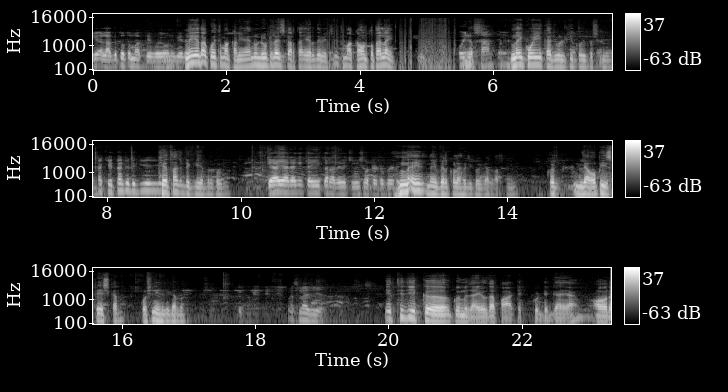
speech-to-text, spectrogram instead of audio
ਇਹ ਅਲੱਗ ਤੋਂ ਧਮਾਕੇ ਹੋਏ ਹੋਣਗੇ ਨਹੀਂ ਇਹਦਾ ਕੋਈ ਧਮਾਕਾ ਨਹੀਂ ਹੋਇਆ। ਇਹਨੂੰ ਨਿਊਟਰਲਾਈਜ਼ ਕਰਤਾ 에ਅਰ ਦੇ ਵਿੱਚ। ਧਮਾਕਾ ਹੋਣ ਤੋਂ ਪਹਿਲਾਂ ਹੀ। ਕੋਈ ਨੁਕਸਾਨ ਤੇ ਨਹੀਂ? ਕੋਈ ਕੈਜੂਅਲਟੀ ਕੋਈ ਕੁਛ ਨਹੀਂ ਹੈ। ਇਹ ਖੇਤਾਂ 'ਚ ਡਿੱਗੀ ਹੈ ਜੀ? ਖੇਤਾਂ 'ਚ ਡਿੱਗੀ ਹੈ ਬਿਲਕੁਲ ਜੀ। ਕਿਹਾ ਜਾ ਰਿਹਾ ਕਿ ਕਈ ਘਰਾਂ ਦੇ ਵਿੱਚ ਵੀ ਛੋਟੇ ਟੁਕੜੇ ਨਹੀਂ ਨਹੀਂ ਬਿਲਕੁਲ ਇਹੋ ਜੀ ਕੋਈ ਗੱਲਬਾਤ ਨਹੀਂ। ਕੋਈ ਲਿਆਓ ਪੀਸ ਪੇਸ਼ ਕਰ ਕੁਛ ਨਹੀਂ ਇਹੋ ਜੀ ਗੱਲਬਾਤ। ਮਸਲਾ ਜੀ ਹੈ ਇੱਥੇ ਜੀ ਇੱਕ ਕੋਈ ਮਿਜ਼ਾਈਲ ਦਾ ਪਾਰਟ ਇੱਕ ਕੋ ਡਿੱਗਾ ਆ ਔਰ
